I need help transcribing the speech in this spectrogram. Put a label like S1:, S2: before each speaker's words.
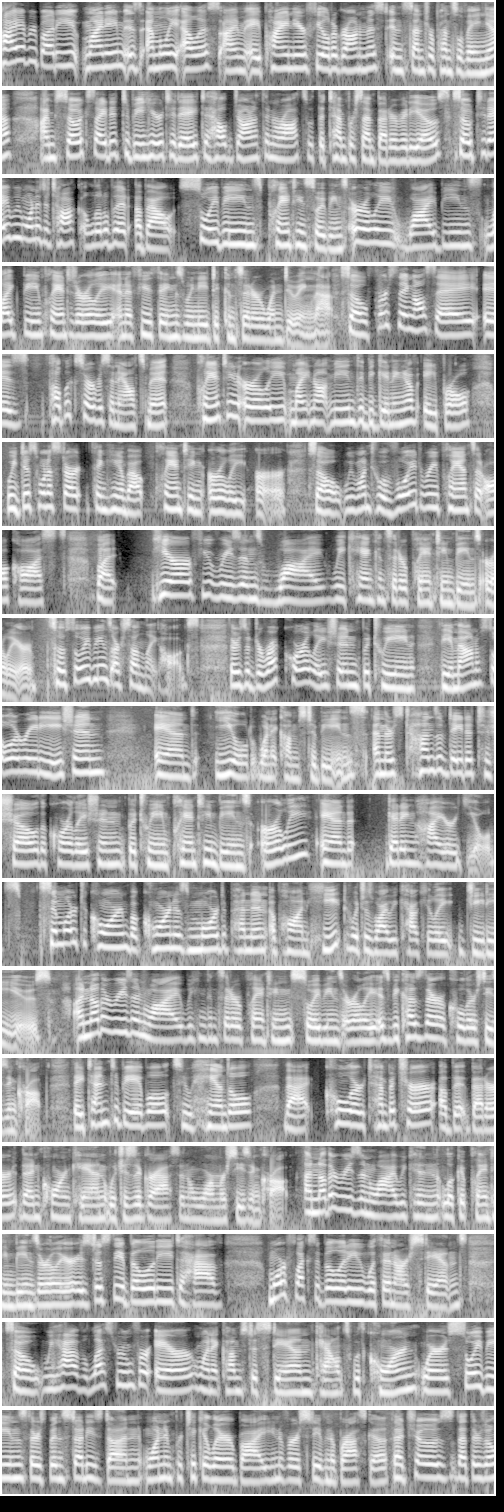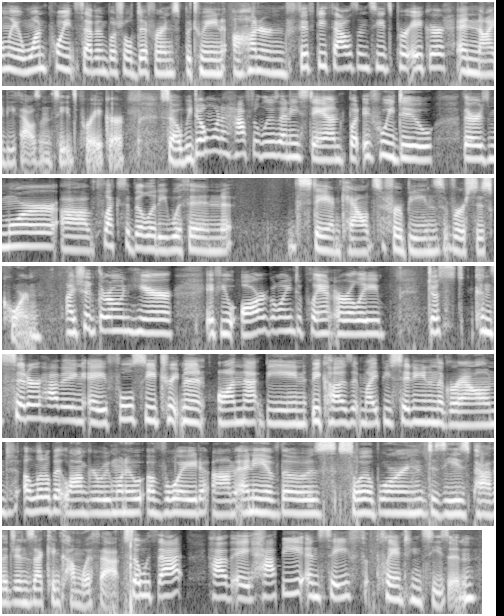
S1: Hi everybody, my name is Emily Ellis. I'm a pioneer field agronomist in central Pennsylvania. I'm so excited to be here today to help Jonathan Rotz with the 10% Better videos. So today we wanted to talk a little bit about soybeans, planting soybeans early, why beans like being planted early, and a few things we need to consider when doing that. So first thing I'll say is public service announcement. Planting early might not mean the beginning of April. We just want to start thinking about planting earlier. So we want to avoid replants at all costs costs, but here are a few reasons why we can consider planting beans earlier. So soybeans are sunlight hogs. There's a direct correlation between the amount of solar radiation and yield when it comes to beans. And there's tons of data to show the correlation between planting beans early and getting higher yields. Similar to corn, but corn is more dependent upon heat, which is why we calculate GDUs. Another reason why we can consider planting soybeans early is because they're a cooler season crop. They tend to be able to handle that cooler temperature a bit better than corn can, which is a grass and a warmer season crop. Another reason why we can look at planting beans earlier is just the ability to have more flexibility within our stands. So we have less room for error when it comes to stand counts with corn, whereas soybeans, there's been studies done, one in particular by University of Nebraska, that shows that there's only a 1.7 bushel difference between 150,000 seeds per acre and 90,000 seeds per acre. So we don't want to have to lose any stand, but if we do, there's more uh, flexibility within stand counts for beans versus corn. I should throw in here, if you are going to plant early, just consider having a full seed treatment on that bean because it might be sitting in the ground a little bit longer. We want to avoid um, any of those soil-borne disease pathogens that can come with that. So with that, have a happy and safe planting season.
